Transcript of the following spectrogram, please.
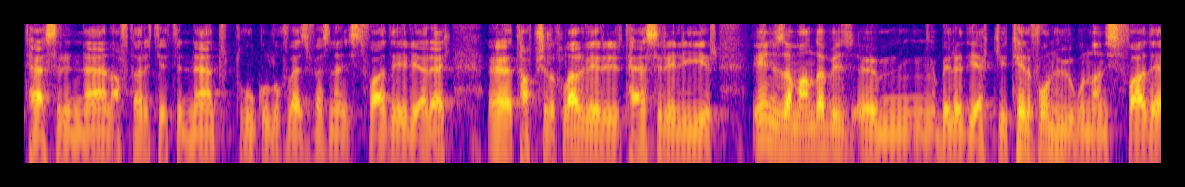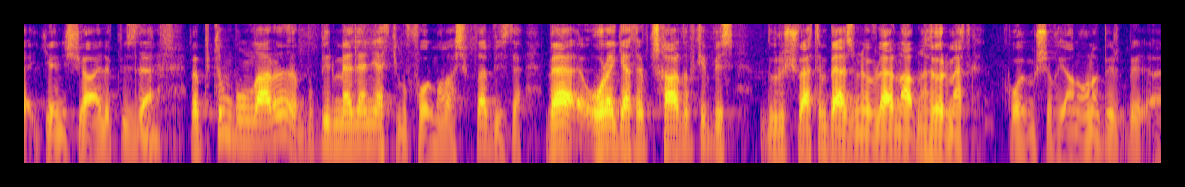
təsirindən, avtoritetindən, tutduğu qulluq vəzifəsindən istifadə eləyərək e, tapşırıqlar verir, təsir eləyir. Eyni zamanda biz ə, belə deyək ki, telefon hüququndan istifadə geniş yayılıb bizdə Hı. və bütün bunları bu bir mədəniyyət kimi formalaşıb da bizdə və ora gətirib çıxardıb ki, biz rüşvətin bəzi növlərinin adını hörmət qoymuşuq. Yəni ona bir, bir ə,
